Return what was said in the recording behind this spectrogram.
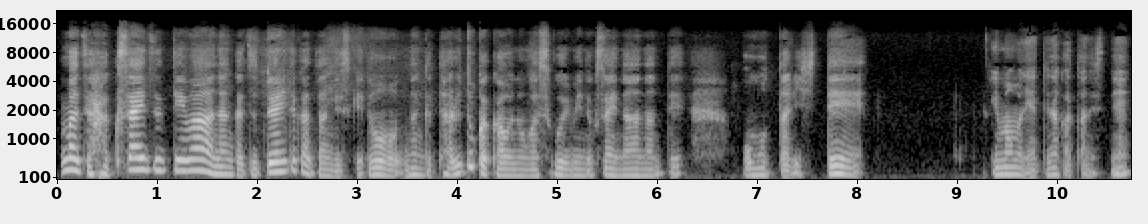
まず白菜漬けはなんかずっとやりたかったんですけど、なんか樽とか買うのがすごいめんどくさいななんて思ったりして、今までやってなかったんですね。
